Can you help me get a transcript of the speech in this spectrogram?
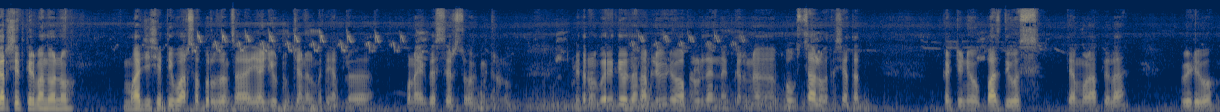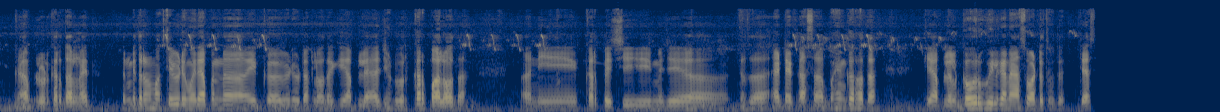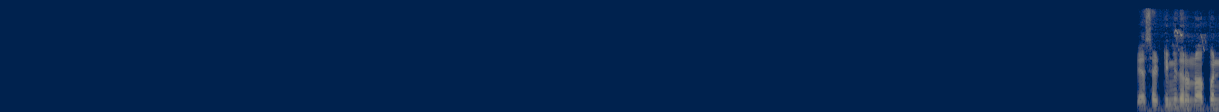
नमस्कार शेतकरी बांधवांनो. माझी शेती वारसा पूर्वजांचा या यूट्यूब चॅनलमध्ये आपलं पुन्हा एकदा सर स्वागत मित्रांनो. मित्रांनो बरेच दिवस झाले आपले व्हिडिओ अपलोड झाले नाहीत कारण पाऊस चालू होता शेतात. कंटिन्यू पाच दिवस. त्यामुळं आपल्याला व्हिडिओ अपलोड करता आला नाहीत. तर मित्रांनो मागच्या व्हिडिओमध्ये आपण एक व्हिडिओ टाकला होता की आपल्या झेंडूवर करपा आला होता. आणि करप्याची म्हणजे त्याचा अटॅक असा भयंकर होता की आपल्याला कव्हर होईल का नाही असं वाटत होतं. त्याच त्यासाठी मित्रांनो आपण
